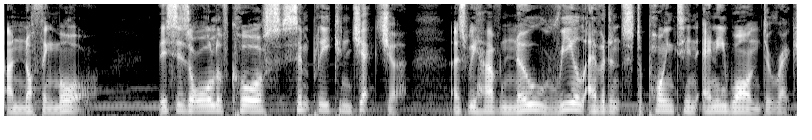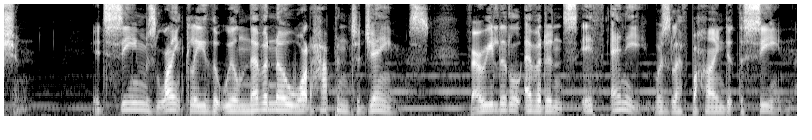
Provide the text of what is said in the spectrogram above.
and nothing more. This is all, of course, simply conjecture, as we have no real evidence to point in any one direction. It seems likely that we'll never know what happened to James, very little evidence, if any, was left behind at the scene,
